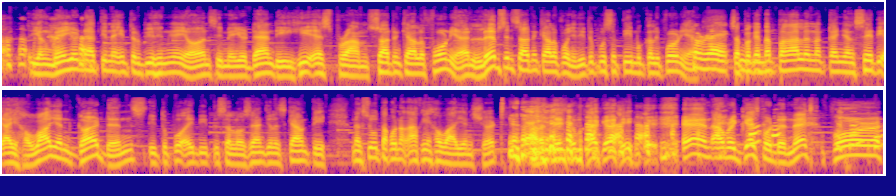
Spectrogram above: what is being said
Yung mayor natin na interviewin ngayon, si Mayor Dandy, he is from Southern California, lives in Southern California, dito po sa Timog, California. Correct. Sapagkat Mm-mm. ang pangalan ng kanyang city ay Hawaiian Gardens, ito po ay dito sa Los Angeles County. Nagsuot ako ng aking Hawaiian shirt. And our guest for the next four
